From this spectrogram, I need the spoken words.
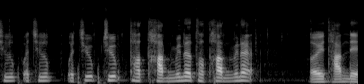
ชึบอะชึบอะชึบชึบทันทันไหมเนี่ยทันทันไหมเนี่ยเฮ้ยทันดิ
